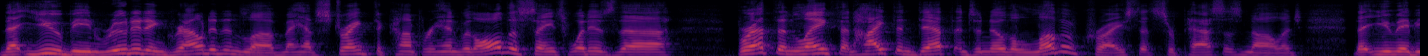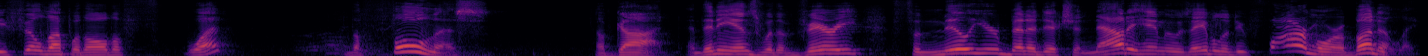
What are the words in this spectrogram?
that you, being rooted and grounded in love, may have strength to comprehend with all the saints what is the breadth and length and height and depth, and to know the love of Christ that surpasses knowledge, that you may be filled up with all the f- what? The fullness of God. And then he ends with a very familiar benediction. Now to him who is able to do far more abundantly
